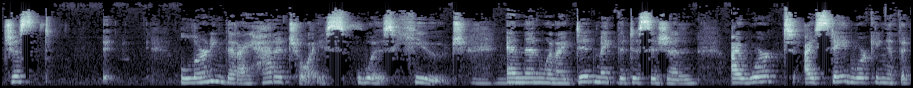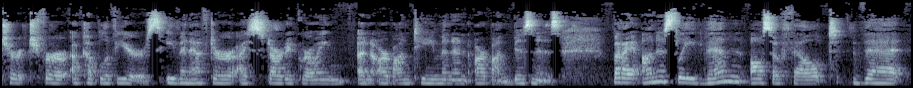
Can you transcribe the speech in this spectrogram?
just learning that I had a choice was huge. And then when I did make the decision, I worked, I stayed working at the church for a couple of years, even after I started growing an Arbonne team and an Arbonne business. But I honestly then also felt that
